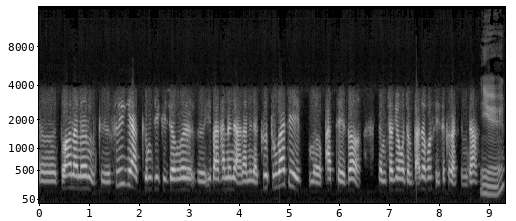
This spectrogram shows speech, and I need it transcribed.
어, 또 하나는 그 수의계약 금지 규정을 그 위반하느냐 안 하느냐 그 두 가지 뭐 파트에서 좀 적용을 좀 따져볼 수 있을 것 같습니다. 예.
